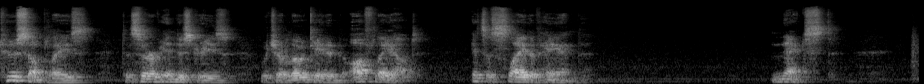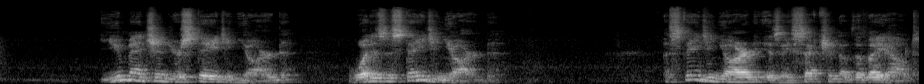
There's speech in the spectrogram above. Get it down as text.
to someplace to serve industries which are located off layout. It's a sleight of hand. Next, you mentioned your staging yard what is a staging yard? A staging yard is a section of the layout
